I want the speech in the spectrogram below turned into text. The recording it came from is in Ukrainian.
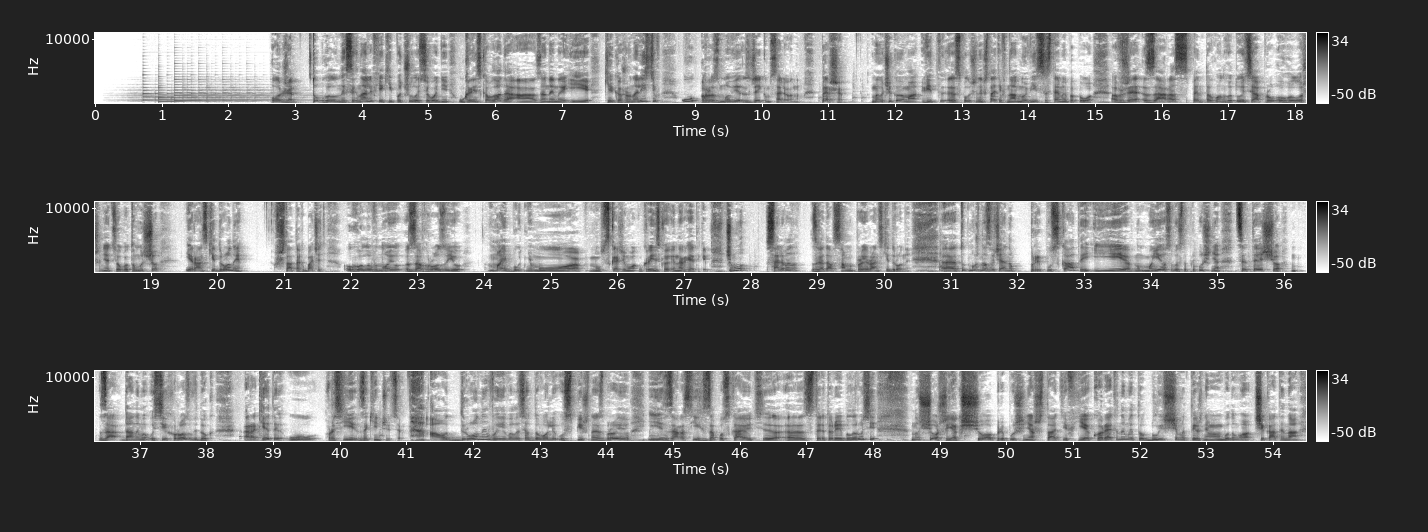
Отже, топ головних сигналів, які почула сьогодні українська влада, а за ними і кілька журналістів у розмові з Джейком Саліваном. Перше. Ми очікуємо від е, Сполучених Штатів на нові системи ППО. Вже зараз Пентагон готується про оголошення цього, тому що іранські дрони в Штатах бачать головною загрозою майбутньому, ну скажімо, української енергетики. Чому Саліван згадав саме про іранські дрони? Е, Тут можна звичайно припускати, і ну, моє особисте припущення це те, що за даними усіх розвідок, ракети у Росії закінчуються. А от дрони виявилися доволі успішною зброєю, і зараз їх запускають е, е, з території Білорусі. Ну що ж, якщо припущення штатів є коректними, то ближчими тижнями ми будемо чекати на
